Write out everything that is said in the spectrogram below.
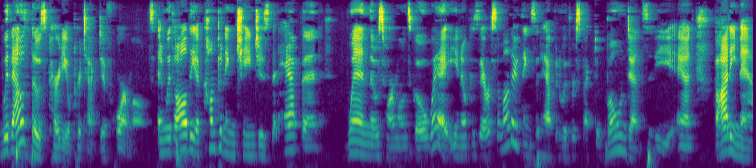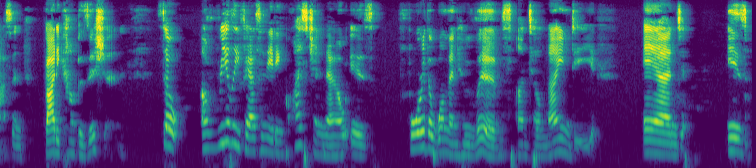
without those cardioprotective hormones and with all the accompanying changes that happen when those hormones go away, you know, because there are some other things that happen with respect to bone density and body mass and body composition. So, a really fascinating question now is for the woman who lives until 90 and is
